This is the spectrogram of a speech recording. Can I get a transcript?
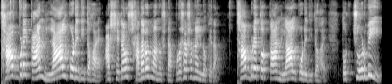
থাবড়ে কান লাল করে দিতে হয়। আর সেটাও সাধারণ মানুষ না, প্রশাসনের লোকেরা। থাবড়ে তোর কান লাল করে দিতে হয়। তোর চর্বি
